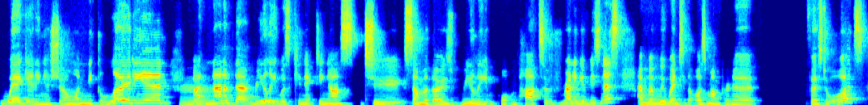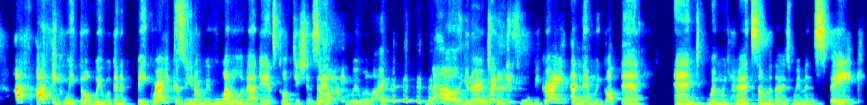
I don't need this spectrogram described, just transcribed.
We're getting a show on Nickelodeon. Mm. But none of that really was connecting us to some of those really important parts of running a business. And when we went to the AusMumpreneur First Awards, I, I think we thought we were going to be great because, you know, we've won all of our dance competitions. So I think we were like, wow, you know, this will be great. And then we got there and when we heard some of those women speak,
